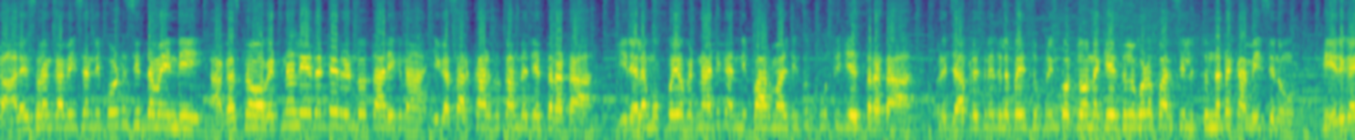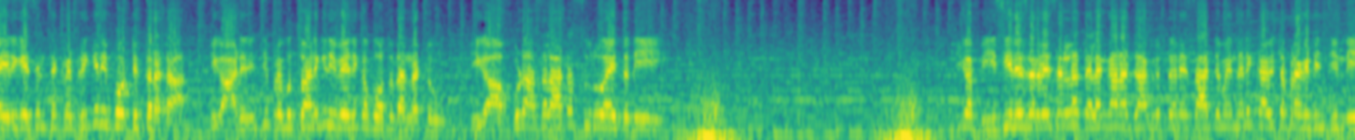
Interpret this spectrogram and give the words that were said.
కాళేశ్వరం కమిషన్ రిపోర్టు సిద్ధమైంది. ఆగస్టు ఒకటిన లేదంటే రెండో తారీఖున ఇక సర్కార్కు అందజేస్తారట. ఈ నెల ముప్పై ఒకటి నాటికి అన్ని ఫార్మాలిటీస్ పూర్తి చేస్తారట. ప్రజాప్రతినిధులపై సుప్రీంకోర్టులో ఉన్న కేసులను కూడా పరిశీలిస్తుందట కమిషన్. నేరుగా ఇరిగేషన్ సెక్రటరీకి రిపోర్ట్ ఇస్తారట. ఇక ఆడి నుంచి ప్రభుత్వానికి నివేదిక పోతుంది అన్నట్టు ఇక అప్పుడు అసలాట ఆట సురువు అవుతుంది ఇక బీసీ రిజర్వేషన్ల తెలంగాణ జాగృతితోనే సాధ్యమైందని కవిత ప్రకటించింది.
